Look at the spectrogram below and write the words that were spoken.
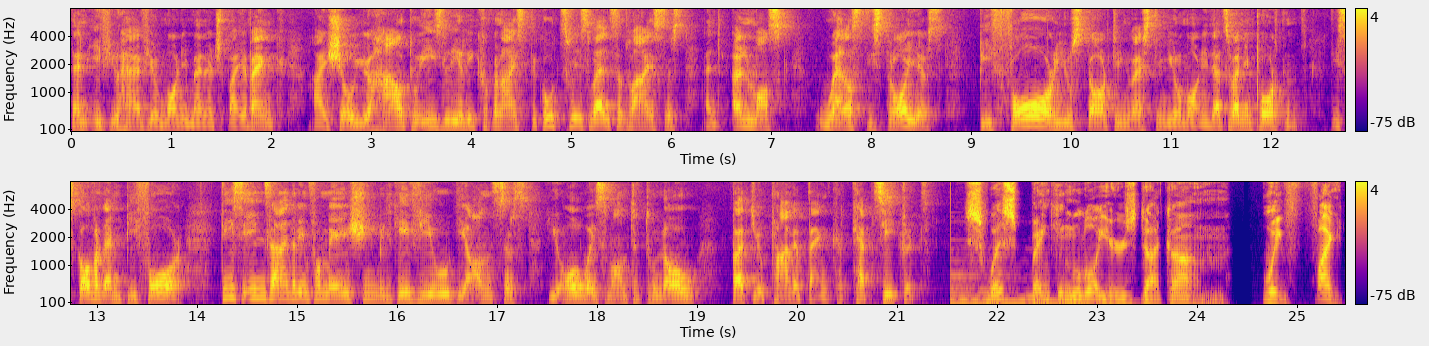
than if you have your money managed by a bank. I show you how to easily recognize the good Swiss wealth advisors and unmask wealth destroyers before you start investing your money. That's very important. Discover them before. This insider information will give you the answers you always wanted to know, but your private banker kept secret. SwissBankingLawyers.com. We fight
